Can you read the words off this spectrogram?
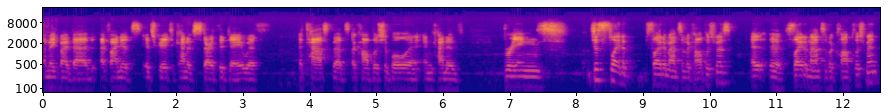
i make my bed i find it's it's great to kind of start the day with a task that's accomplishable and, and kind of brings just slight slight amounts of accomplishments uh, slight amounts of accomplishment,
